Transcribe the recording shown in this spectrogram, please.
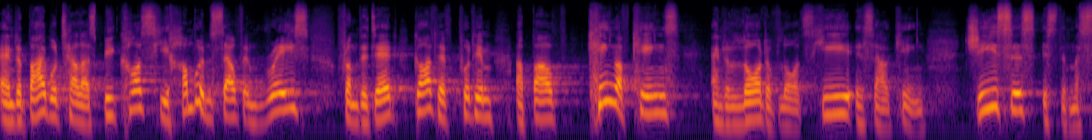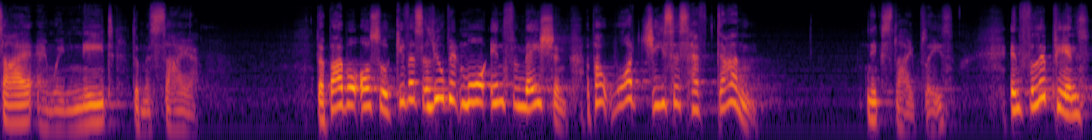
And the Bible tells us because he humbled himself and raised from the dead, God has put him above King of kings and the Lord of lords. He is our King. Jesus is the Messiah, and we need the Messiah. The Bible also gives us a little bit more information about what Jesus has done. Next slide, please. In Philippians,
